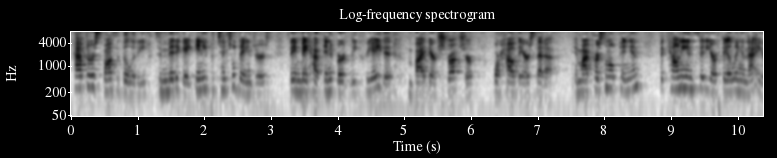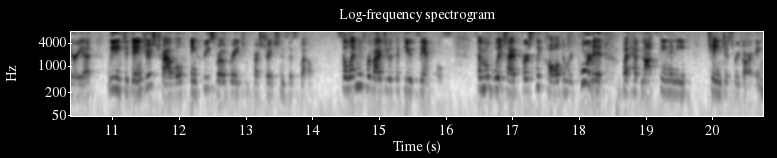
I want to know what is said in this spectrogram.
have the responsibility to mitigate any potential dangers they may have inadvertently created by their structure or how they are set up. In my personal opinion, the county and city are failing in that area, leading to dangerous travel, increased road rage, and frustrations as well. So let me provide you with a few examples, some of which I have personally called and reported, but have not seen any changes regarding.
